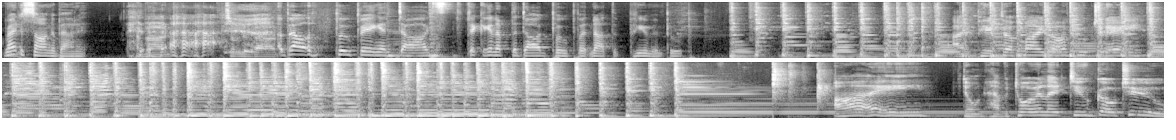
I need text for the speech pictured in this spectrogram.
write a song about it About something about about pooping and dogs picking up the dog poop but not the human poop I picked up my dog poop today. I don't have a toilet to go to.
